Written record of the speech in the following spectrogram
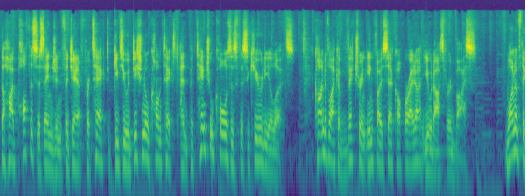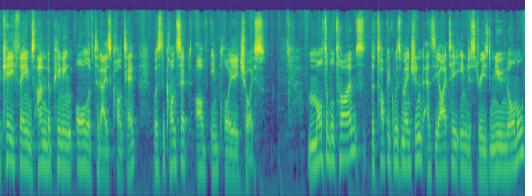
the hypothesis engine for Jamf Protect gives you additional context and potential causes for security alerts. Kind of like a veteran InfoSec operator, you would ask for advice. One of the key themes underpinning all of today's content was the concept of employee choice. Multiple times, the topic was mentioned as the IT industry's new normal,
